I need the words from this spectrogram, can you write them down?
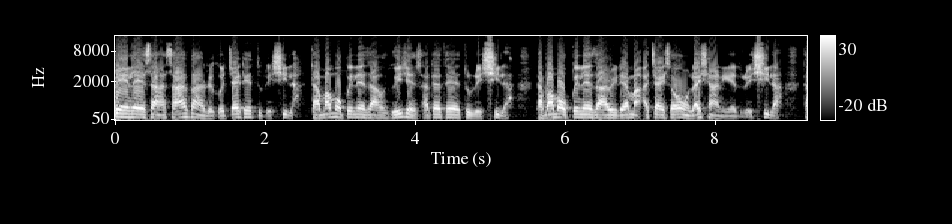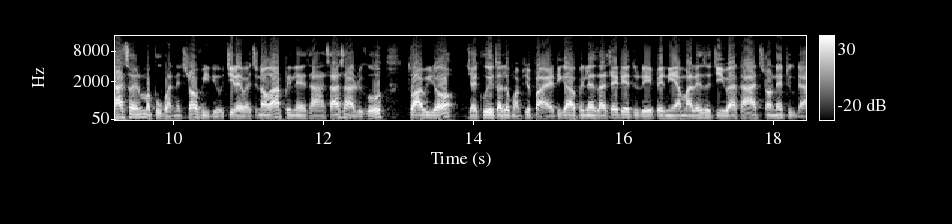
ပင်လယ်စာအစားအသောက်တွေကိုကြိုက်တဲ့သူတွေရှိလားဒါမှမဟုတ်ပင်လယ်စာကိုရွေးချယ်စားတတ်တဲ့သူတွေရှိလားဒါမှမဟုတ်ပင်လယ်စာတွေထဲမှာအကြိုက်ဆုံးကိုလိုက်ရှာနေတဲ့သူတွေရှိလားဒါဆိုရင်မပူပါနဲ့ကျွန်တော်ဗီဒီယိုကြည့်လိုက်ပါကျွန်တော်ကပင်လယ်စာအစားအစာတွေကိုသွားပြီးတော့ရိုက်ကူးရတော့လုပ်မှာဖြစ်ပါတယ်အဓိကပင်လယ်စာကြိုက်တဲ့သူတွေဘယ်နေရာမှာလဲဆိုကြည်ပါဒါကကျွန်တော်နဲ့တူတာ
